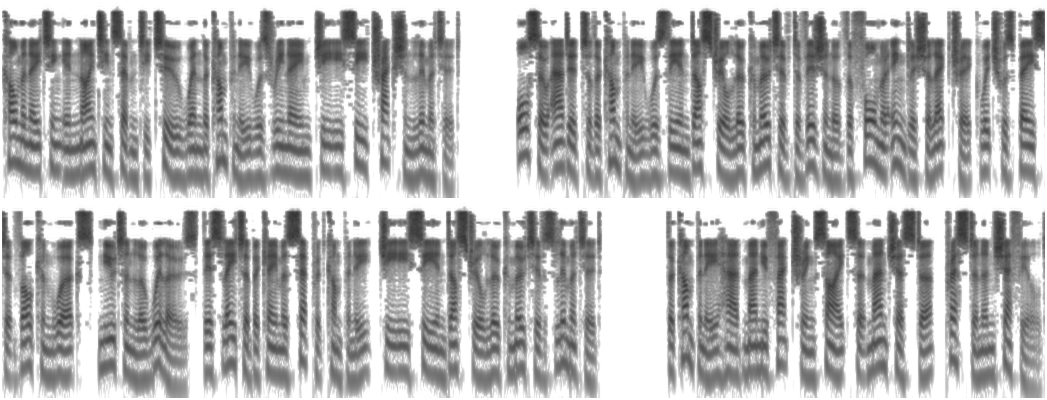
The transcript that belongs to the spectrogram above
culminating in 1972 when the company was renamed GEC Traction Limited. Also added to the company was the industrial locomotive division of the former English Electric which was based at Vulcan Works, Newton-le-Willows this later became a separate company, GEC Industrial Locomotives Limited. The company had manufacturing sites at Manchester, Preston and Sheffield.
